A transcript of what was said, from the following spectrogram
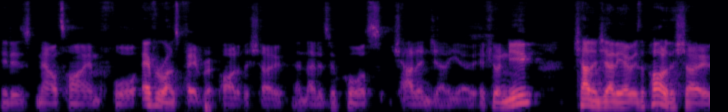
it is now time for everyone's favourite part of the show, and that is of course Challenge Elio. If you're new, Challenge Elio is a part of the show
